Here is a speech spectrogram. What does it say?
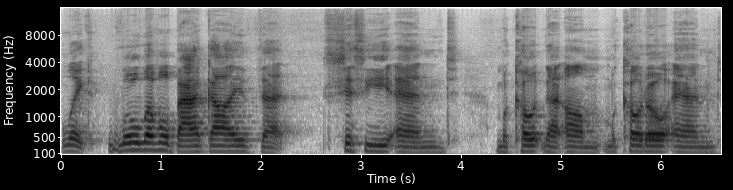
like low level bad guys that Sissy and Makoto that um Makoto and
